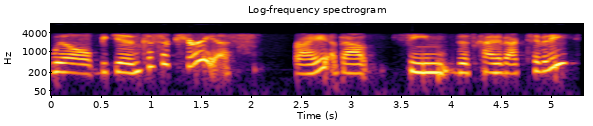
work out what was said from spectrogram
will begin because they're curious, right, about seeing this kind of activity,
